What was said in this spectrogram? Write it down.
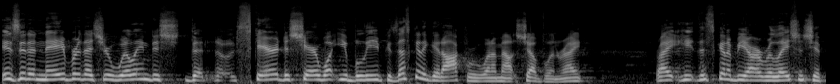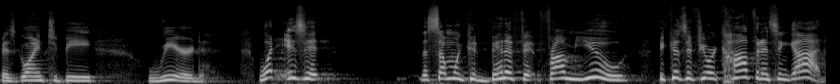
Is it a neighbor that you're willing to, sh- that, uh, scared to share what you believe? Because that's going to get awkward when I'm out shoveling, right? Right? He, this is going to be our relationship is going to be weird. What is it that someone could benefit from you because of your confidence in God?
